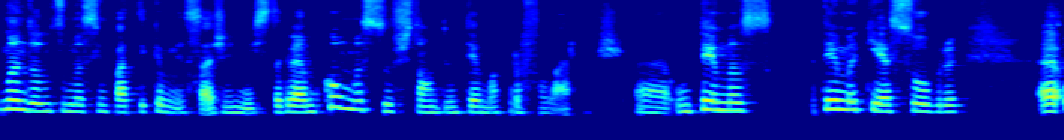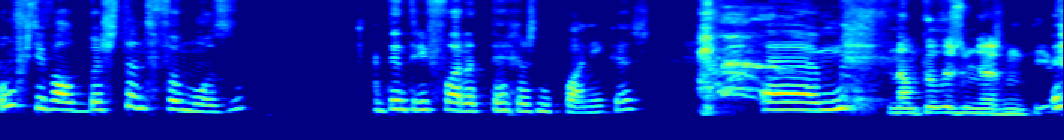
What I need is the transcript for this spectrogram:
mandou-nos uma simpática mensagem no Instagram com uma sugestão de um tema para falarmos. Uh, um tema, tema que é sobre uh, um festival bastante famoso, dentro e fora de terras nipónicas, um... Não pelos melhores motivos.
